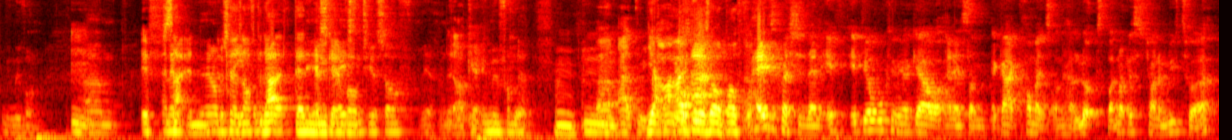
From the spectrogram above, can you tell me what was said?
We move on." Mm. Um, If and Saturn then occurs obviously after from that, then you get escalates involved. into yourself. Yeah. Yeah, okay, We move from cool. there. Mm. Um, I agree. Yeah, I, I agree as well. Both. Well, here's the question then: If if you're walking with a girl and then some a guy comments on her looks, but not necessarily trying to move to her,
